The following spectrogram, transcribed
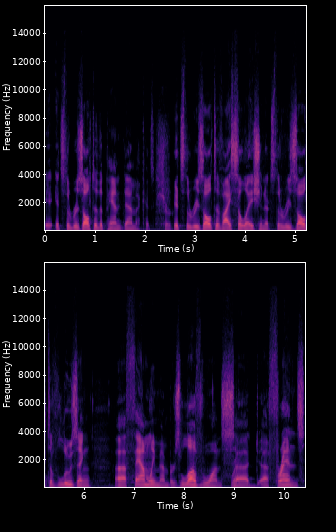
it's the result of the pandemic. It's Sure. it's the result of isolation. It's the result of losing. Uh, family members, loved ones, Right. uh, uh, friends.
